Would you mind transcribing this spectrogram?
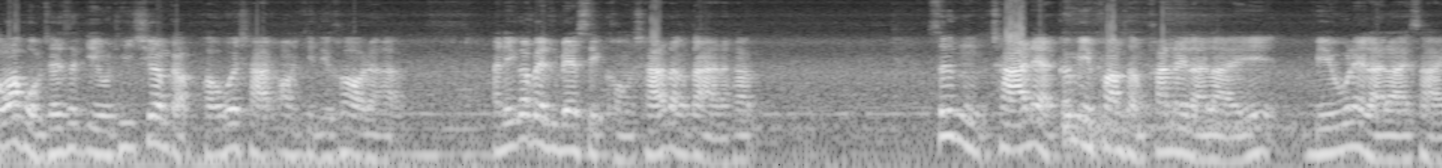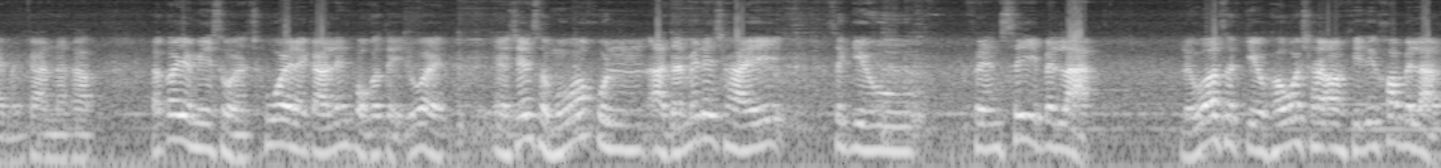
ราะว่าผมใช้สกิลที่เชื่อมกับ power charge on critical นะครับ อันนี้ก็เป็นเบสิกของชาร์จต่างๆนะครับ ซึ่งชาร์จเนี่ยก็มีความสำคัญในหลาย ๆ บิลในหลาย ๆ สายเหมือนกันนะครับ แล้วก็ยังมีส่วนช่วยในการเล่นปกติด้วย อย่างเช่นสมมุติว่าคุณอาจจะไม่ได้ใช้สกิลเฟนซี่เป็นหลัก หรือว่าสกิล power charge on critical เป็นหลัก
